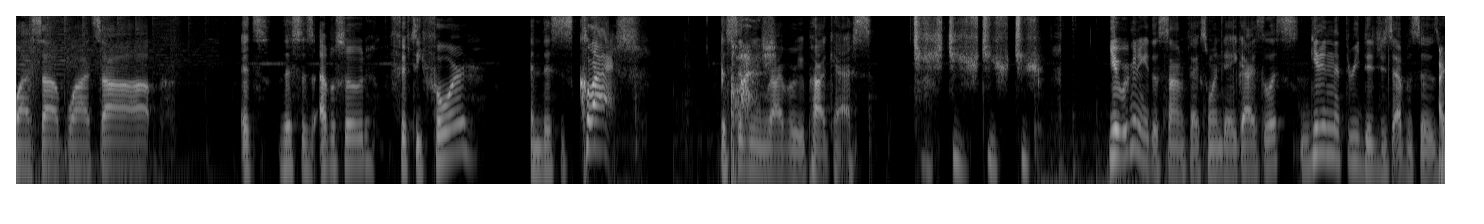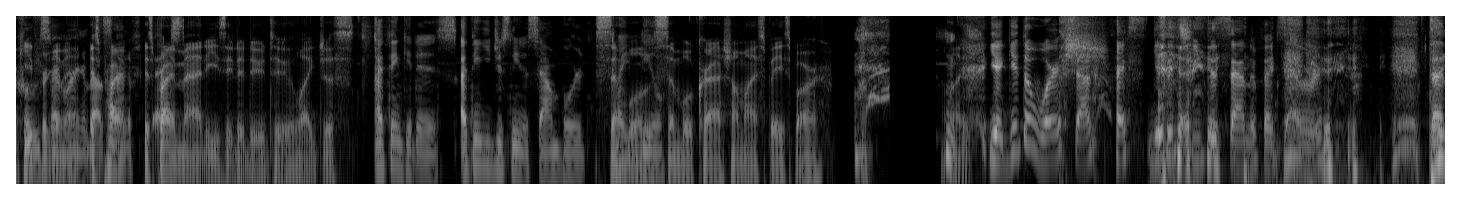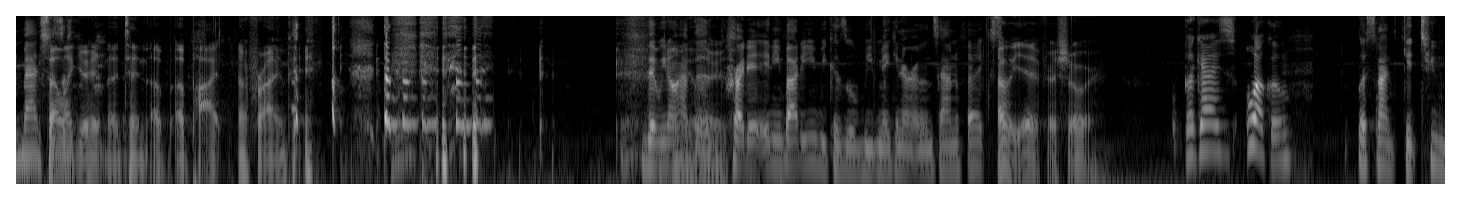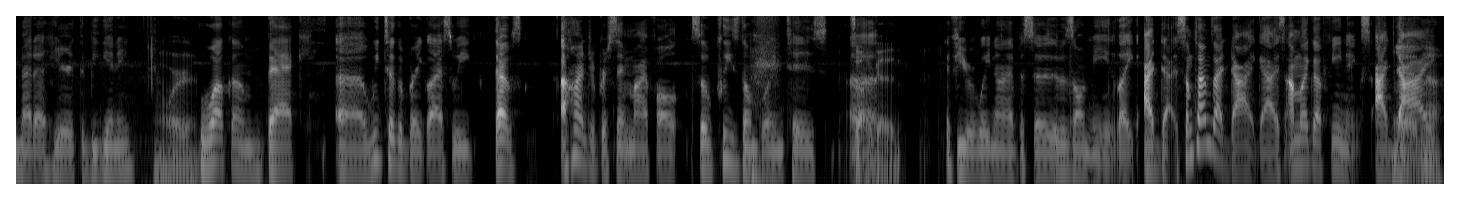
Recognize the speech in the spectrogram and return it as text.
What's up? What's up? It's this is episode 54 and this is Clash, the sibling Clash. rivalry podcast. Yeah, we're gonna get those sound effects one day, guys. Let's get into three digits episodes I keep we forgetting. about It's sound probably effects. it's probably mad easy to do too. Like just I think it is. I think you just need a soundboard cymbal cymbal crash on my space bar. like yeah, get the worst sound effects. Get the cheapest sound effects ever. Ting, matches sound like you're hitting a tin a, a pot a frying pan. Then we don't have to credit anybody because we'll be making our own sound effects. oh yeah, for sure. But guys, welcome. Let's not get too meta here at the beginning. Or Welcome back. Uh, we took a break last week. That was hundred percent my fault. So please don't blame Tiz. it's all uh, good. If you were waiting on an episode, it was on me. Like I die. Sometimes I die, guys. I'm like a phoenix. I Yeah, die, no.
